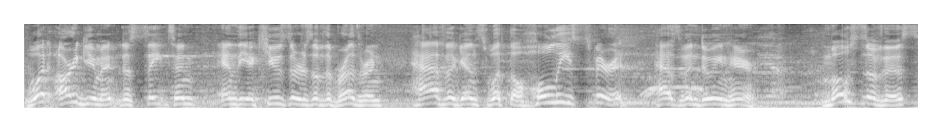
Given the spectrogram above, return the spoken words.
What argument does Satan and the accusers of the brethren have against what the Holy Spirit has been doing here? Most of this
